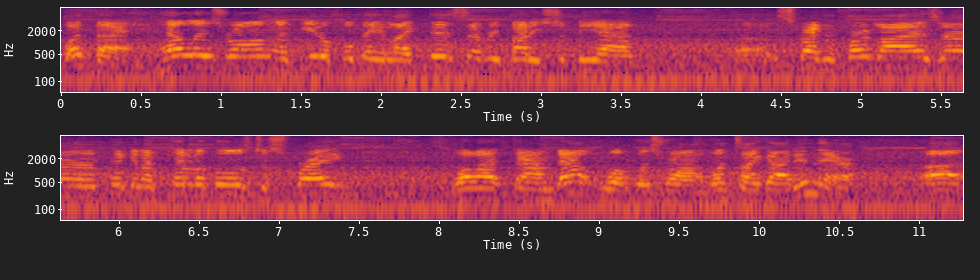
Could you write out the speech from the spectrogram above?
what the hell is wrong? A beautiful day like this, everybody should be out uh, spreading fertilizer, picking up chemicals to spray. Well, I found out what was wrong once I got in there. Uh,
